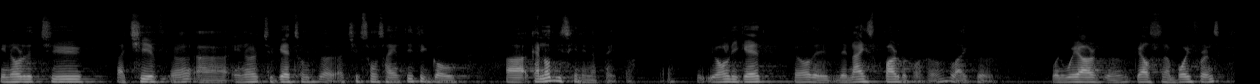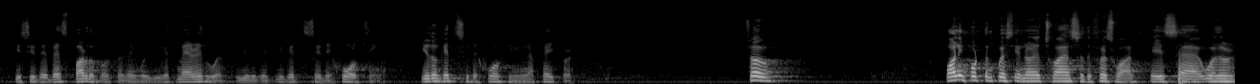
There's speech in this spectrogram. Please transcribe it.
in order to achieve, uh, in order to get some, uh, achieve some scientific goal, uh, cannot be seen in a paper. You only get, you know, the, the nice part of like uh, when we are know, girlfriends and boyfriends, you see the best part of us, but then when you get married, well, you, get, you get to see the whole thing. You don't get to see the whole thing in a paper. So, one important question in order to answer the first one is uh, whether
